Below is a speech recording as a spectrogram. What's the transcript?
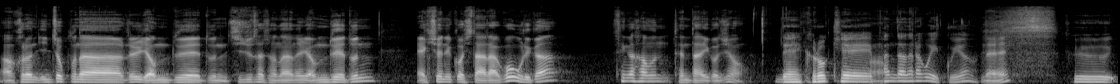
어, 그런 인적 분할을 염두에 둔 지주사 전환을 염두에 둔 액션일 것이다라고 우리가 생각하면 된다 이거죠. 네, 그렇게 어. 판단을 하고 있고요. 네. 그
